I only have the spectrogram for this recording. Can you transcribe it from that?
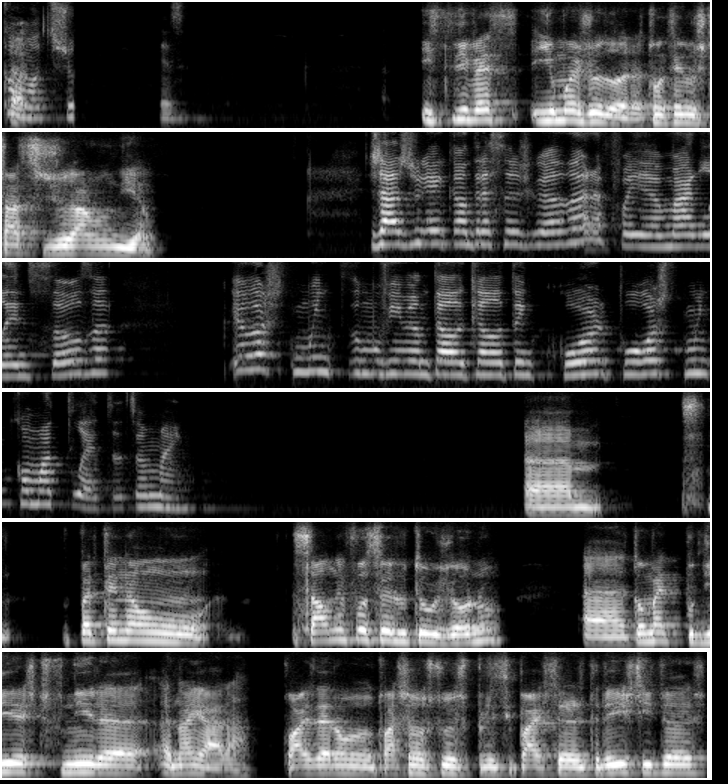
Como ah. outros jogadores. E se tivesse e uma jogadora, tu não tens estado de jogar um dia? Já joguei contra essa jogadora, foi a Marlene Souza. Eu gosto muito do movimento dela que ela tem com o corpo, gosto muito como atleta também. Um, para ter não. Se alguém fosse ver o teu jogo, uh, como é que podias definir a, a Nayara? Quais, eram, quais são as tuas principais características,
